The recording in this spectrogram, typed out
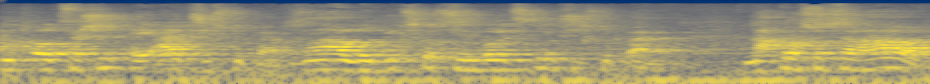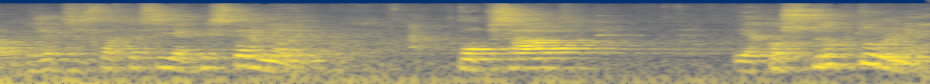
good old fashioned AI přístupem, to znamená logicko-symbolickým přístupem, naprosto se lhávalo. Protože představte si, jak byste měli popsat jako strukturně,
